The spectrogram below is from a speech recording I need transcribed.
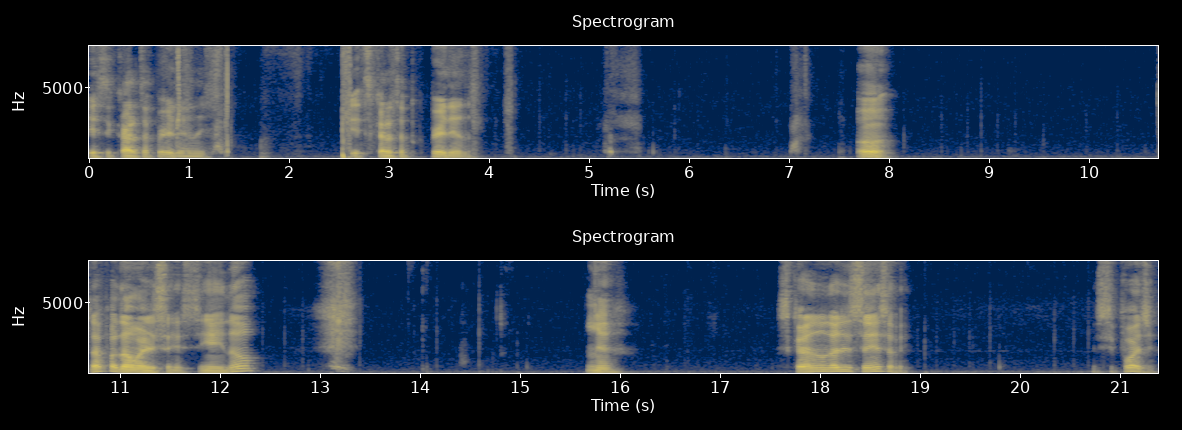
Esse cara tá perdendo, hein? Esse cara tá perdendo. Ô. Oh. Dá pra dar uma licencinha aí, não? Né? Esse cara não dá licença, velho. Se pode?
